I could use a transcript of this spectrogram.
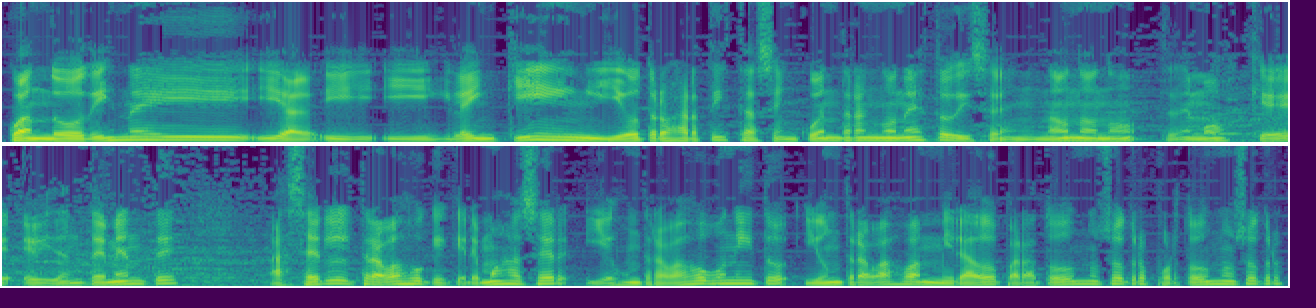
cuando Disney y, y, y, Glenn King y otros artistas se encuentran con esto, dicen, no, no, no, tenemos que evidentemente hacer el trabajo que queremos hacer y es un trabajo bonito y un trabajo admirado para todos nosotros, por todos nosotros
